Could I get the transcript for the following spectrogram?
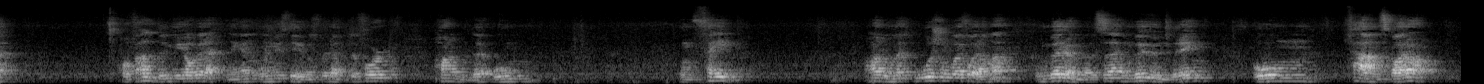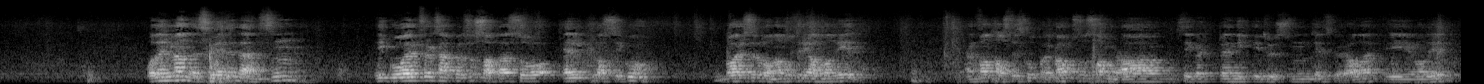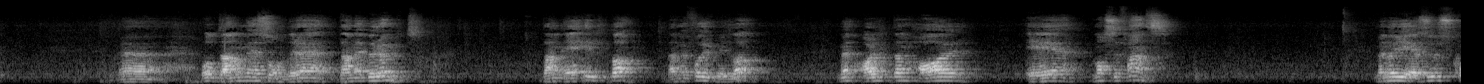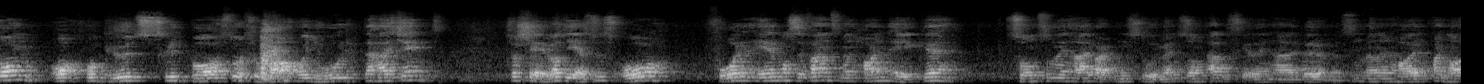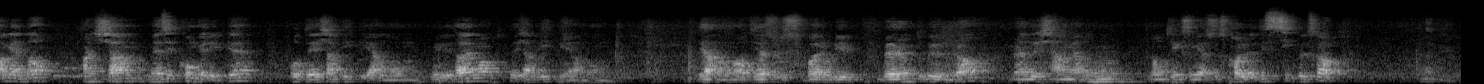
Og veldig mye av beretningen om historiens berømte folk handler om om feil. Det handler om et ord som går foran deg. Om berømmelse, om beundring, om fanskarer. Og den menneskelige tendensen I går for eksempel, så satt jeg så El Clásico. Barcelona mot Real Madrid. En fantastisk fotballkamp som samla sikkert 90 000 tilskuere der i Madrid. Eh, og de er sånne De er berømt. De er helter. De er forbilder. Men alt de har, er masse fans. Men når Jesus kom, og, og Gud skrudde på stortromma og gjorde det her kjent, så ser vi at Jesus òg får en hel masse fans, men han er ikke sånn som denne verdens stormenn som elsker denne berømmelsen, men han har en annen agenda. Han kommer med sitt kongerike, og det kommer ikke gjennom militærmakt. Det kommer ikke gjennom, gjennom at Jesus bare blir berømt og beundra, men det kommer gjennom noen ting som Jesus kaller disippelskap.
